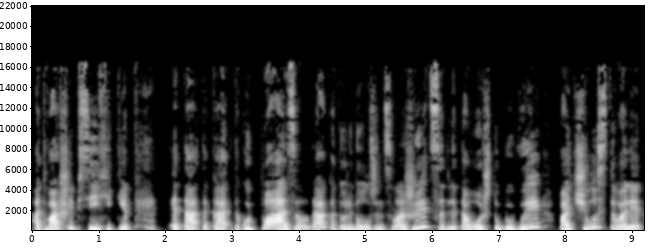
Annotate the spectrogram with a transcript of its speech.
от вашей психики это такая, такой пазл, да, который должен сложиться для того, чтобы вы почувствовали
